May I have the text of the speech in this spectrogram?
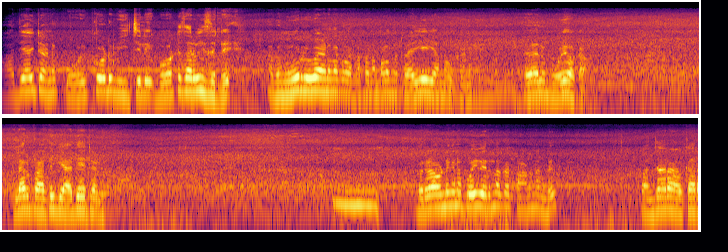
ആദ്യമായിട്ടാണ് കോഴിക്കോട് ബീച്ചിൽ ബോട്ട് സർവീസ് ഉണ്ട് അപ്പോൾ നൂറ് രൂപയാണെന്നൊക്കെ പറഞ്ഞപ്പോൾ നമ്മളൊന്ന് ട്രൈ ചെയ്യാൻ നോക്കുകയാണ് ഏതായാലും പോയി നോക്കാം. എല്ലാവരും പ്രാർത്ഥിക്കുക ആദ്യമായിട്ടാണ് ഒരു റൗണ്ട് ഇങ്ങനെ പോയി വരുന്നൊക്കെ കാണുന്നുണ്ട്. പഞ്ചാര ആൾക്കാർ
